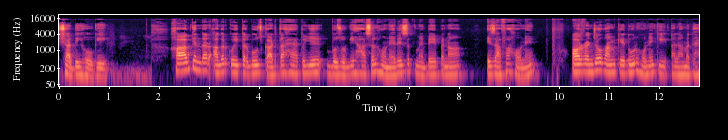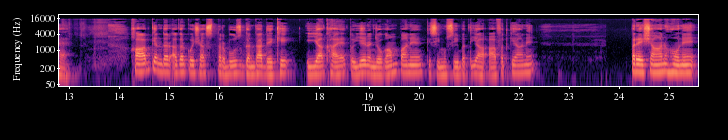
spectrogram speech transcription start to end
शादी होगी। ख्वाब के अंदर अगर कोई तरबूज काटता है तो ये बुज़ुर्गी हासिल होने, रिज़्क में बेपना इजाफ़ा होने और रंजो गम के दूर होने की अलामत है। ख्वाब के अंदर अगर कोई शख्स तरबूज गंदा देखे या खाए तो ये रंजो गम पाने, किसी मुसीबत या आफत के आने, परेशान होने,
